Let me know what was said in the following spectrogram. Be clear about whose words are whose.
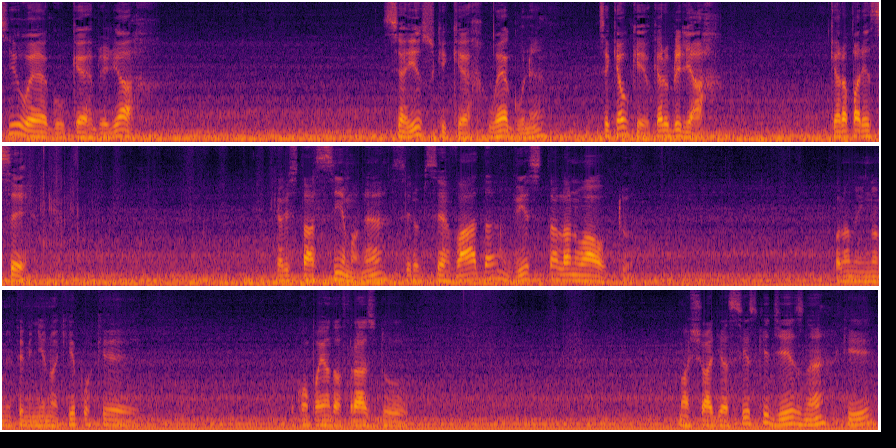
Speaker 1: Se o ego quer brilhar, se é isso que quer o ego, né? Você quer o quê? Eu quero brilhar, quero aparecer, quero estar acima, né? Ser observada, vista lá no alto. Falando em nome feminino aqui porque acompanhando a frase do Machado de Assis que diz, né, que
